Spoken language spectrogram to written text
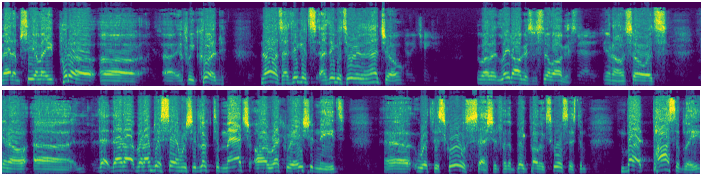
Madam CLA, put a, uh, uh, if we could, no, it's, I think it's, I think it's earlier than that, Joe. Yeah, they change it. Well, late August is still August. Yeah, it is. You know, so it's, you know, uh, that, that, uh, but I'm just saying we should look to match our recreation needs uh, with the school session for the big public school system. But possibly,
